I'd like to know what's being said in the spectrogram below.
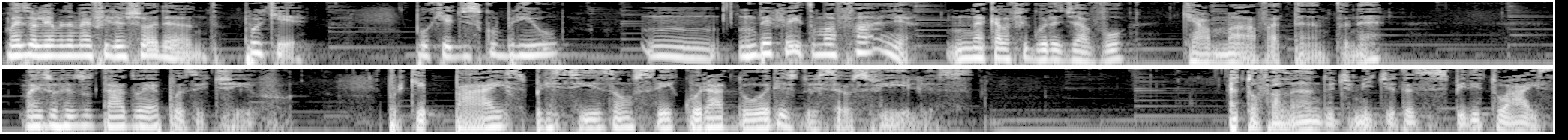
Mas eu lembro da minha filha chorando. Por quê? Porque descobriu um, um defeito, uma falha naquela figura de avô que amava tanto, né? Mas o resultado é positivo. Porque pais precisam ser curadores dos seus filhos. Eu estou falando de medidas espirituais.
